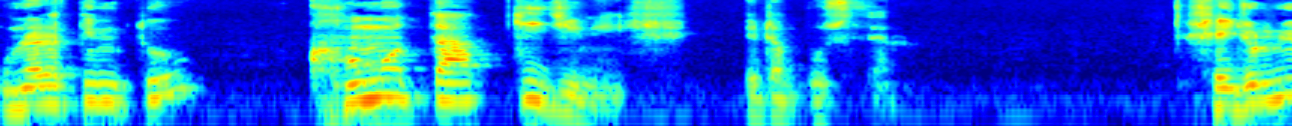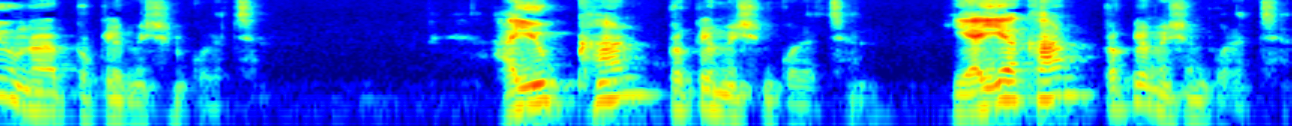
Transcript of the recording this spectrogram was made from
ওনারা কিন্তু ক্ষমতা কি জিনিস এটা বুঝতেন। সেই জন্যই ওনারা প্রোক্লেমেশন করেছেন। আইয়ুব খান প্রোক্লেমেশন করেছেন। ইয়াইয়া খান প্রোক্লেমেশন করেছেন।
